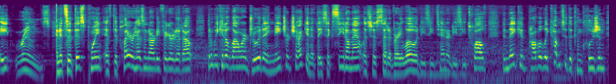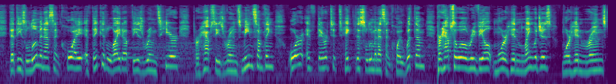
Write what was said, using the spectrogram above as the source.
eight runes. And it's at this point, if the player hasn't already figured it out, then we could allow our druid a nature check, and if they succeed on that, let's just set it very low, a DC 10 or DC 12, then they could probably come to the conclusion that these luminescent koi, if they could light up these runes here, perhaps these runes mean something, or if they were to take this luminescent koi with them, perhaps it will reveal more hidden languages, more hidden runes,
